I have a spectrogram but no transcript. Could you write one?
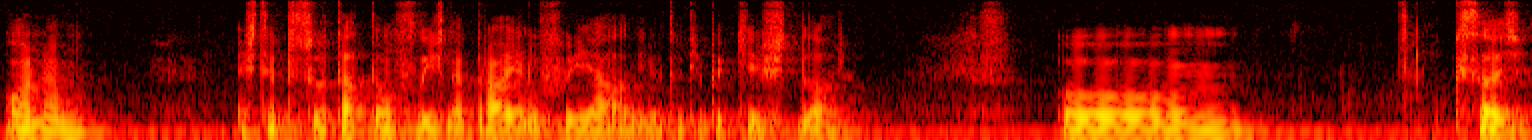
ou oh, não. Esta pessoa está tão feliz na praia, no feriado, e eu estou tipo aqui a estudar. Ou o que seja.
